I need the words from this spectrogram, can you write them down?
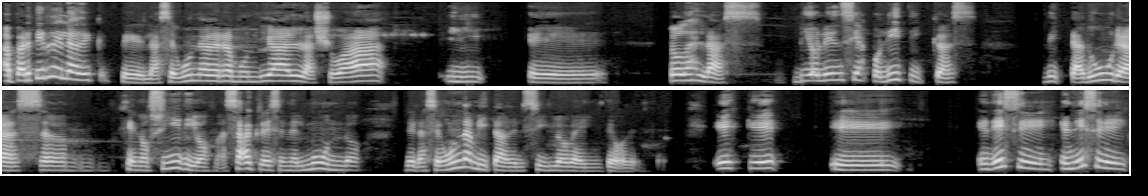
a partir de la, de, la, Segunda Guerra Mundial, la Shoah y eh, todas las violencias políticas, dictaduras, em, genocidios, masacres en el mundo de la segunda mitad del siglo XX, es que eh, en, ese, en ese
